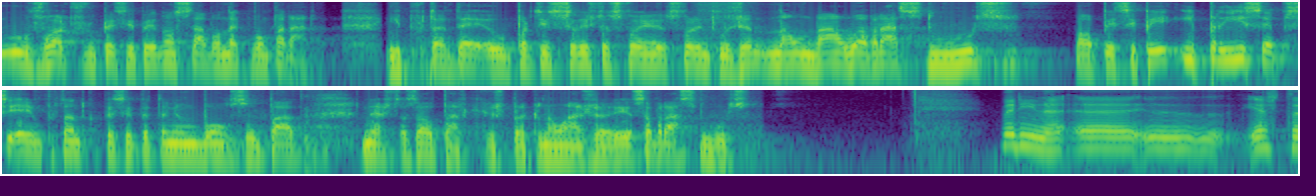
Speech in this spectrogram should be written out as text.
os votos do PCP não se sabe onde é que vão parar. E portanto é, o Partido Socialista se for, se for inteligente não dá o abraço do urso ao PCP e para isso é, é importante que o PCP tenha um bom resultado nestas autárquicas para que não haja esse abraço do urso Marina, esta,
